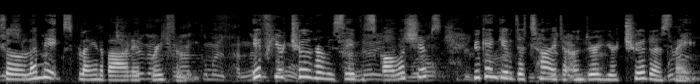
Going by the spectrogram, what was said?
So let me explain about it briefly. If your children receive scholarships, you can give the tithe under your children's name.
